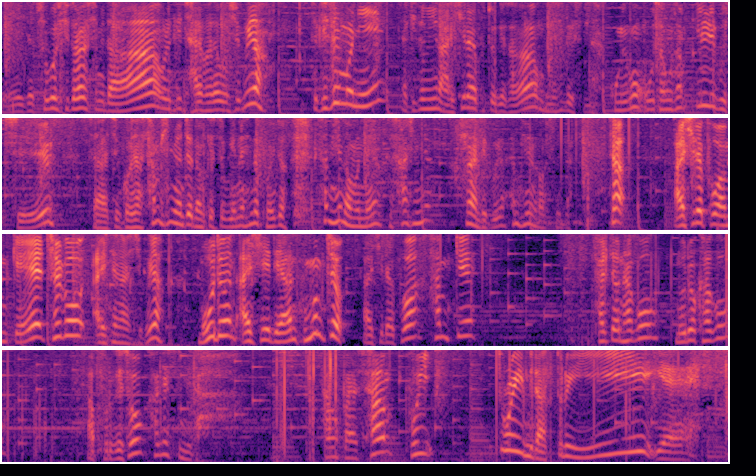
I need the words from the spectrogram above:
이렇게 이제 출고시키도록 하겠습니다. 오늘 잘 받아보시고요. 자, 기술문의, 자, 기술문의는 IC라이프 쪽에서 문의 해드리겠습니다. 010-5303-1297. 자, 지금 거의 한 30년째 넘게 쓰고 있는 핸드폰이죠. 30년 넘었네요. 40년? 하나 안 되고요. 30년 넘었습니다. 자, RC래프와 함께 즐거운 RC 하시고요. 모든 RC에 대한 궁금증 RC래프와 함께 발전하고 노력하고 앞으로 계속 하겠습니다. 3583 V3입니다. 3 예스.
